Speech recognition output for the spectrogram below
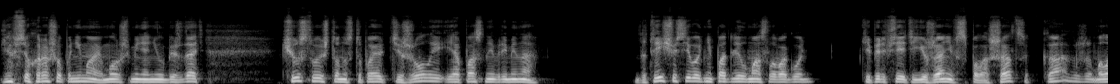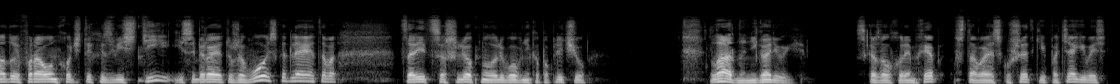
Я все хорошо понимаю, можешь меня не убеждать. Чувствую, что наступают тяжелые и опасные времена. Да ты еще сегодня подлил масло в огонь. Теперь все эти южане всполошатся. Как же молодой фараон хочет их извести и собирает уже войско для этого. Царица шлепнула любовника по плечу. — Ладно, не горюй. — сказал Хуремхеп, вставая с кушетки и потягиваясь.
